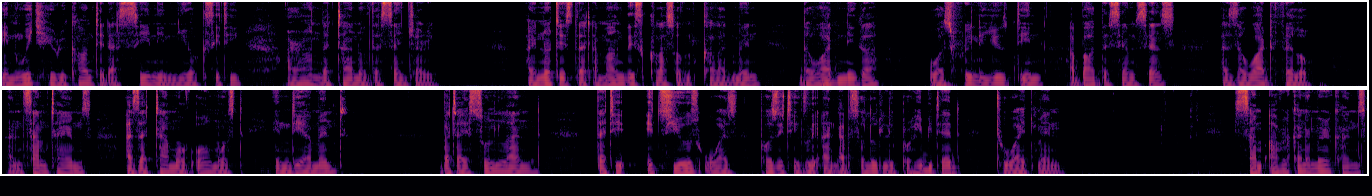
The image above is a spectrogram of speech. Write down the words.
in which he recounted a scene in New York City around the turn of the century. I noticed that among this class of colored men, the word nigger was freely used in about the same sense as the word fellow, and sometimes as a term of almost endearment. But I soon learned that it, its use was positively and absolutely prohibited to white men. Some African Americans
